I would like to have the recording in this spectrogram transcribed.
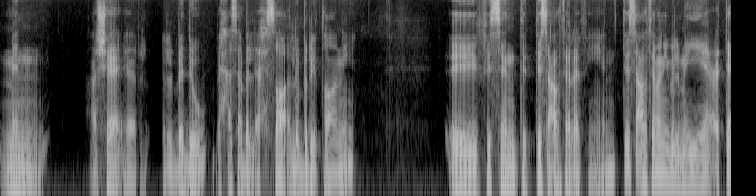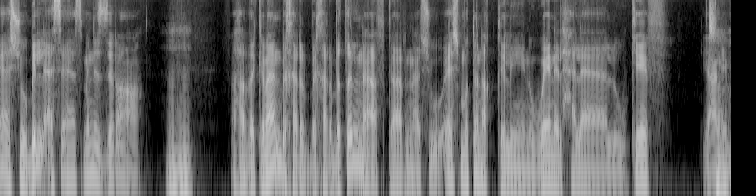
من عشائر البدو بحسب الإحصاء البريطاني إيه، في سنة ال 39 89% اعتاشوا بالأساس من الزراعة. فهذا كمان بخر بخربط لنا أفكارنا شو إيش متنقلين ووين الحلال وكيف يعني صح.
